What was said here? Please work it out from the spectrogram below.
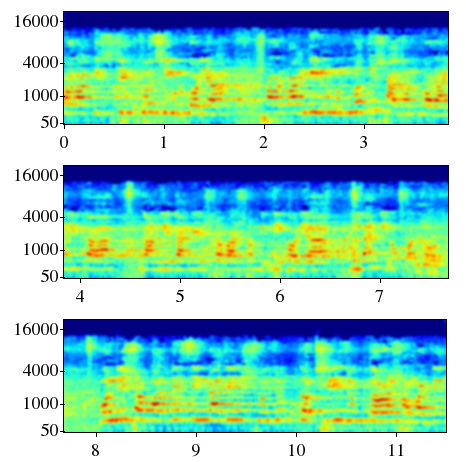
কলা কৃষ্টিত্ব, সিং করিয়া, সর্বাঙ্গীন উন্নতি সাধন করানির কা গাঙে গাঙে সভা সমিতি করিয়া বুলানিও করল উনিশশো বত্রিশ ইংরাজির সুযুক্ত শ্রীযুক্ত সমাজের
